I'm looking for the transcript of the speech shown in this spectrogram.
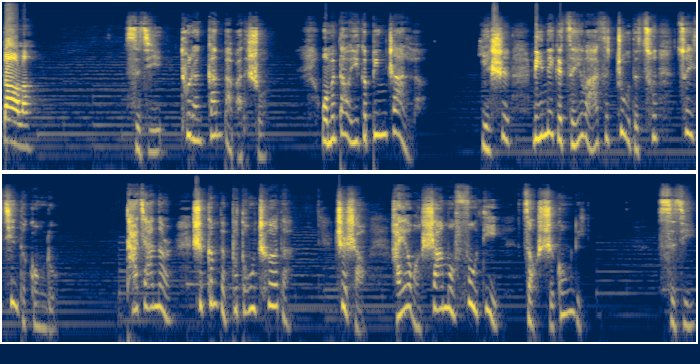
到了，司机突然干巴巴地说：“我们到一个兵站了，也是离那个贼娃子住的村最近的公路。他家那儿是根本不通车的，至少还要往沙漠腹地走十公里。”司机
